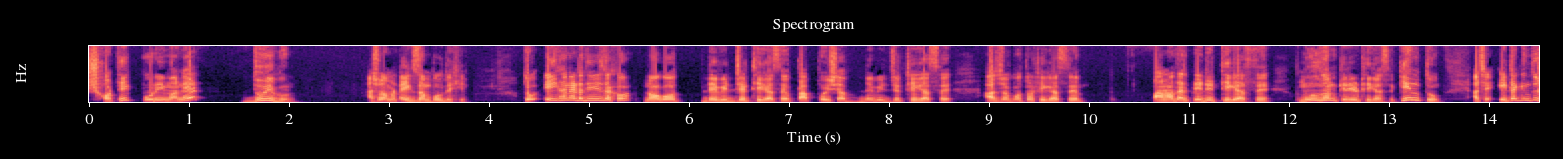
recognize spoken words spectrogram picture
সঠিক পরিমাণের দুই গুণ। আসো, আমরা একটা এক্সাম্পল দেখি। তো এইখানে একটা জিনিস দেখো, নগদ ডেবিট যে ঠিক আছে, প্রাপ্য হিসাব ডেবিট যে ঠিক আছে আসবাবপত্র ঠিক আছে পাওনাদার ক্রেডিট ঠিক আছে, মূলধন ক্রেডিট ঠিক আছে। কিন্তু আচ্ছা এটা কিন্তু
